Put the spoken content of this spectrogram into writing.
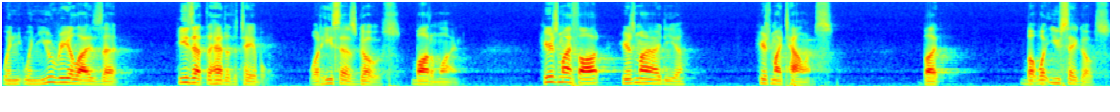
When, when you realize that He's at the head of the table, what He says goes, bottom line. Here's my thought, here's my idea, here's my talents. But, but what you say goes.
